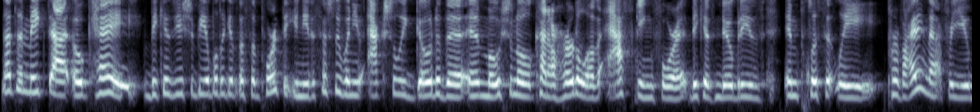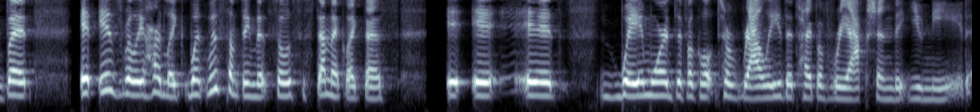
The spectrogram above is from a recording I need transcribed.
not to make that okay because you should be able to get the support that you need especially when you actually go to the emotional kind of hurdle of asking for it because nobody's implicitly providing that for you. But it is really hard like with something that's so systemic like this it, it it's way more difficult to rally the type of reaction that you need.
